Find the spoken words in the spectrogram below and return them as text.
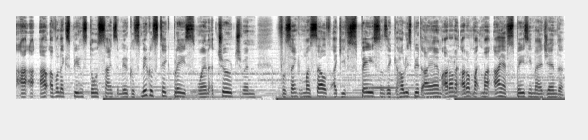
I, I, I to experience those signs and miracles. Miracles take place when a church, when, for example, myself, I give space and say, Holy Spirit, I am. I don't, I don't, my, my, I have space in my agenda.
